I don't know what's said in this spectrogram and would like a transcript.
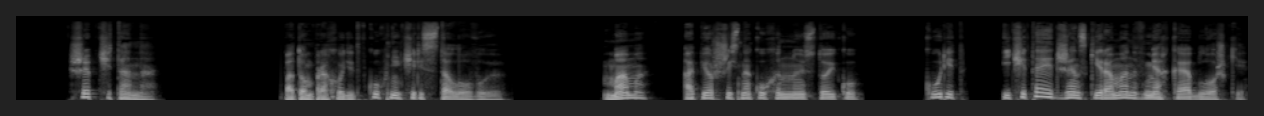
— шепчет она. Потом проходит в кухню через столовую. Мама, опершись на кухонную стойку, курит и читает женский роман в мягкой обложке.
